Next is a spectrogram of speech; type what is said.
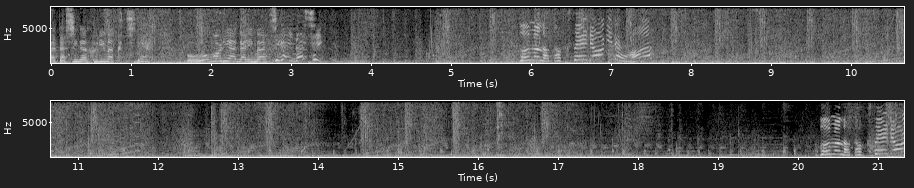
私が振りまく地で大盛り上がり間違いなし。グムの特製料理だよ。グムの特製料理。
